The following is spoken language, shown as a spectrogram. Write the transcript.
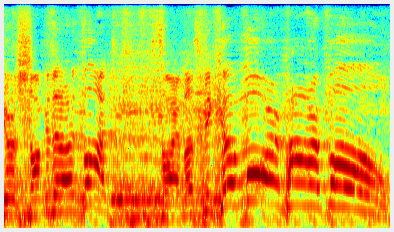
You're stronger than I thought, so I must become more powerful!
